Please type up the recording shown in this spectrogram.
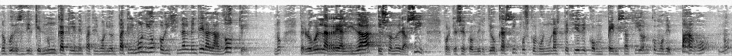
no puede decir que nunca tiene patrimonio. El patrimonio originalmente era la dote, ¿no? Pero luego en la realidad eso no era así, porque se convirtió casi pues como en una especie de compensación, como de pago, ¿no?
